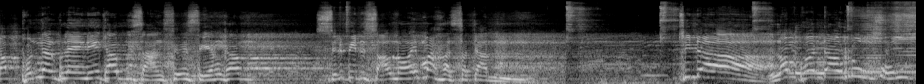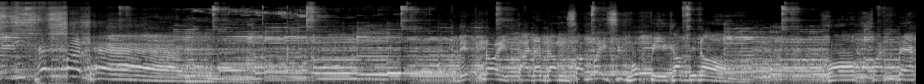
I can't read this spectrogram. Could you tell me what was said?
กับผลงานเพลงนี้ครับสร้างซื้อเสียงครับ ศิลปินสาวน้อยมหัศจรรย์ธิดาลำเพลินดาว น้อยตาดำซ้ำไว้ 16 ปีครับพี่น้อง หอบฝันแบก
